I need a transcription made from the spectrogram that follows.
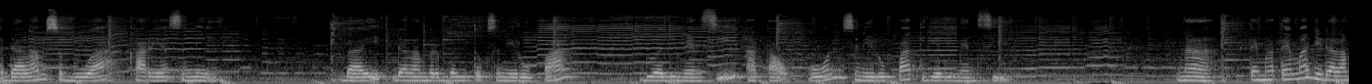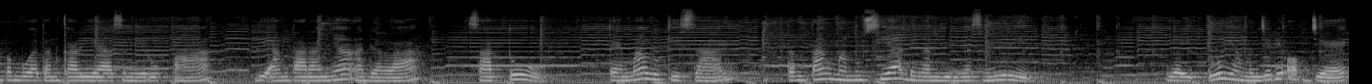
ke dalam sebuah karya seni, baik dalam berbentuk seni rupa dua dimensi ataupun seni rupa tiga dimensi. Nah, tema-tema di dalam pembuatan karya seni rupa di antaranya adalah satu tema lukisan tentang manusia dengan dirinya sendiri yaitu yang menjadi objek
